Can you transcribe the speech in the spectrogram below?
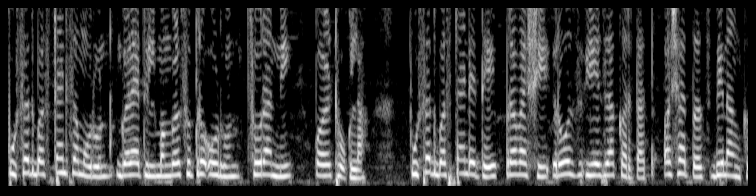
पुसद बसस्टँडसमोरून गळ्यातील मंगळसूत्र ओढून चोरांनी पळ ठोकला. पुसद बसस्टँड येथे प्रवाशी रोज ये जा करतात. अशातच दिनांक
